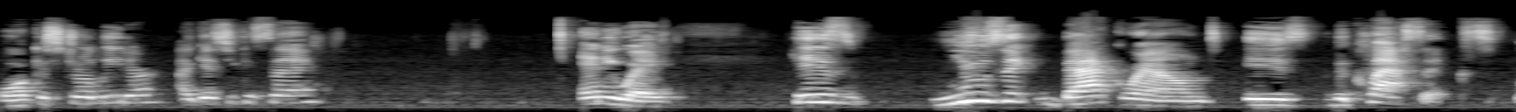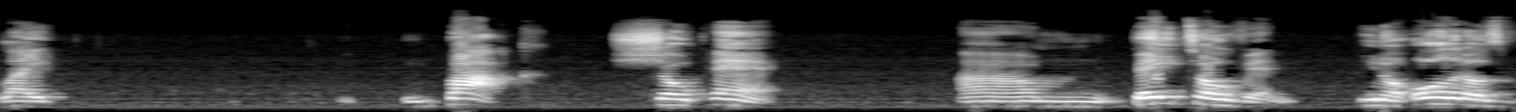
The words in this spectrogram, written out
orchestra leader, I guess you could say. Anyway, his music background is the classics, like Bach, Chopin, um, Beethoven, you know, all of those.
